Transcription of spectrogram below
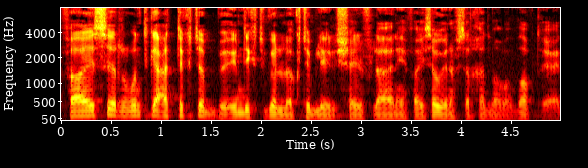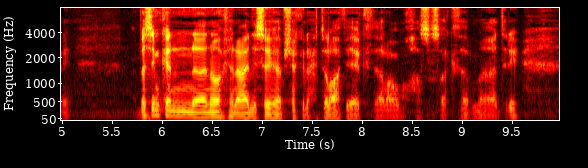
فيصير وأنت قاعد تكتب يمديك تقول له اكتب لي الشيء الفلاني فيسوي نفس الخدمة بالضبط يعني. بس يمكن Notion عادي يسويها بشكل احترافي أكثر أو مخصص أكثر ما أدري. آه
